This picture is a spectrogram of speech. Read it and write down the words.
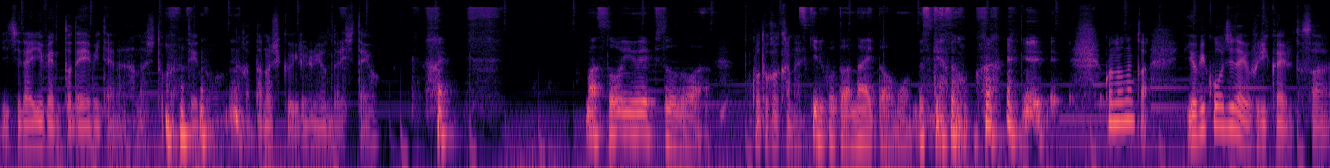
一大イベントでみたいな話とかっていうのをなんか楽しくいろいろ読んだりしたよ。はい。まあ、そういうエピソードはこと書かない尽。きることはないとは思うんですけど。このなんか予備校時代を振り返るとさ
